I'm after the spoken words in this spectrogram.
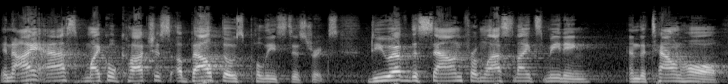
And I asked Michael Kochis about those police districts. Do you have the sound from last night's meeting in the town hall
